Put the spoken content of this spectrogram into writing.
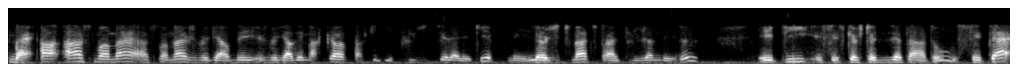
Ben, en, ce moment, en ce moment, je veux garder, je veux garder Markov parce qu'il est plus utile à l'équipe, mais logiquement, tu prends le plus jeune des deux. Et puis, c'est ce que je te disais tantôt, c'est à,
